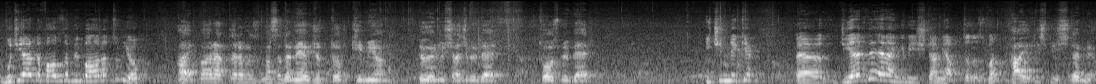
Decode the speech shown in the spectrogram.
Bu ciğerde fazla bir baharatın yok. Hayır, baharatlarımız masada mevcuttur. Kimyon, dövülmüş acı biber, toz biber. İçindeki e, ciğerde herhangi bir işlem yaptınız mı? Hayır, hiçbir işlem yok.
